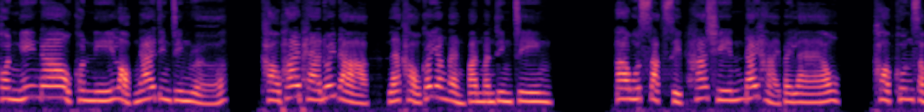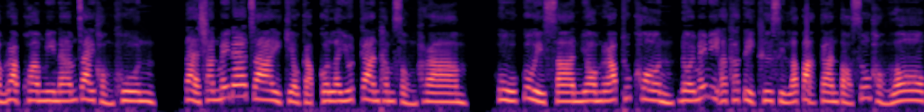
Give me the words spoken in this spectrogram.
คนงี่เง่าคนนี้หลอกง่ายจริง ๆ เหรอ เขาพ่ายแพ้ด้วยดาบ และเขาก็ยังแบ่งปันมันจริงๆ อาวุธศักดิ์สิทธิ์5ชิ้นได้หายไปแล้ว ขอบคุณสำหรับความมีน้ำใจของคุณ แต่ฉันไม่แน่ใจเกี่ยวกับกลยุทธ์การทำสงคราม หูกุยซานยอมรับทุกคนโดยไม่มีอคติคือศิลปะการต่อสู้ของโลก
